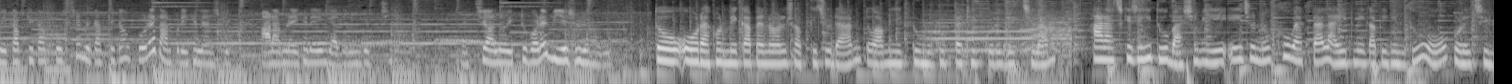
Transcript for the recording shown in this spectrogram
মেকআপ টেকআপ করছে। মেকআপ টেকআপ করে তারপরে এখানে আসবে। আর আমরা এখানে গ্যাদারিং করছি। চলো, একটু পরে বিয়ে শুরু হবে। তো ওর এখন মেকআপ অ্যান্ড অল সব কিছু ডান তো আমি একটু মুকুটটা ঠিক করে দিচ্ছিলাম। আর আজকে যেহেতু বাসি বিয়ে, এই জন্য খুব একটা লাইট মেকআপই কিন্তু ও করেছিল।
